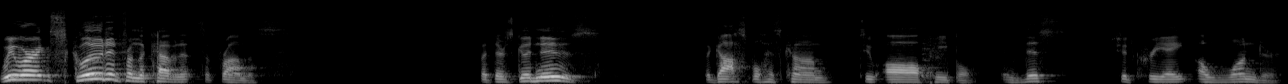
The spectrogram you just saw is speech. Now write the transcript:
We were excluded from the covenants of promise. But there's good news. The gospel has come to all people. And this should create a wonder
